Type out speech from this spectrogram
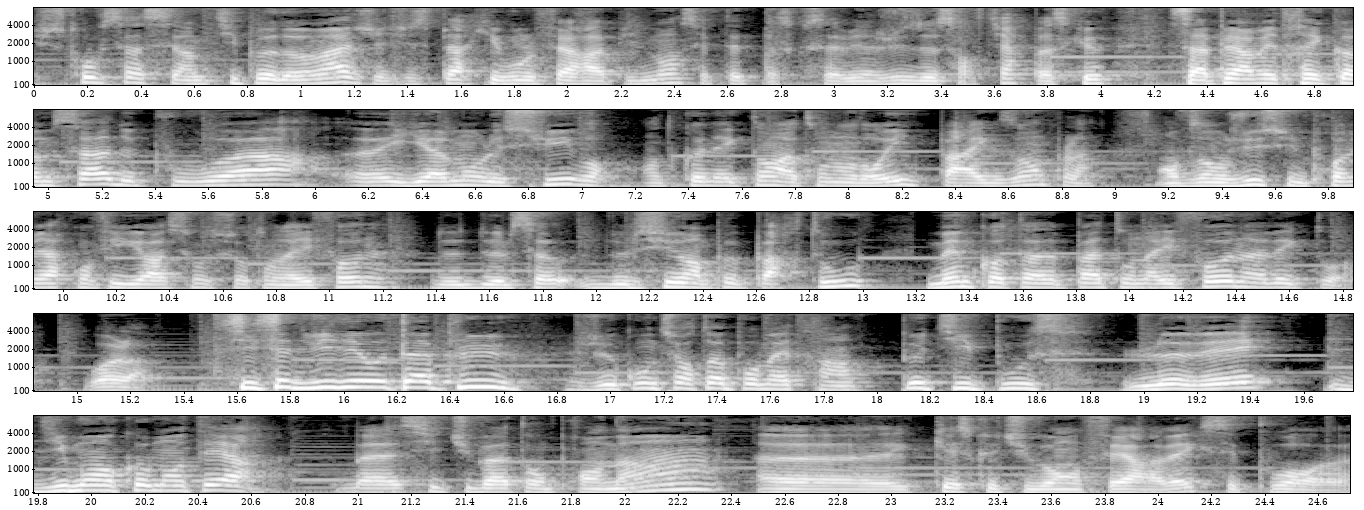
je trouve ça c'est un petit peu dommage et j'espère qu'ils vont le faire rapidement. C'est peut-être parce que ça vient juste de sortir parce que ça permettrait comme ça de pouvoir également le suivre en te connectant à ton Android par exemple, en faisant juste une première configuration sur ton iPhone, de, le, suivre un peu partout, même quand tu n'as pas ton iPhone avec toi. Voilà. Si cette vidéo t'a plu, je compte sur toi pour mettre un petit pouce levé. Dis-moi en commentaire bah, si tu vas t'en prendre un, euh, qu'est-ce que tu vas en faire avec, c'est pour euh,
